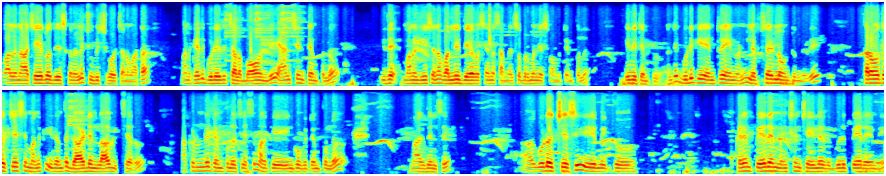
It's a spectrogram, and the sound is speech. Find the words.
వాళ్ళని ఆ చైర్లో తీసుకుని వెళ్ళి చూపించుకోవచ్చు అనమాట మనకైతే గుడి అయితే చాలా బాగుంది. యాన్షియన్ టెంపుల్ ఇదే మనం చూసిన వల్లి దేవసేన సమయ సుబ్రహ్మణ్య స్వామి టెంపుల్ ఇది టెంపుల్ అంటే గుడికి ఎంట్రీ అయిన లెఫ్ట్ సైడ్లో ఉంటుంది ఇది. తర్వాత వచ్చేసి మనకి ఇదంతా గార్డెన్ లాగా ఇచ్చారు. అక్కడ ఉండే టెంపుల్ వచ్చేసి మనకి ఇంకొక టెంపుల్ నాకు తెలిసి. ఆ గుడి వచ్చేసి మీకు అక్కడేం పేరేం మెన్షన్ చేయలేదు గుడి పేరేమి.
